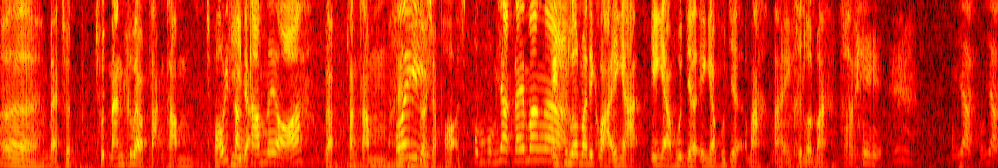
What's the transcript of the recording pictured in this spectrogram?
เออ แบบชุดชุดนั้นคือแบบสั่งทำเฉพาะเฮ้ยพี่สั่งเนี่ยทำเลยเหรอ แบบสั่งทำให้เฮ้ย พี่โดยเฉพาะ ผมผมอยากได้มั่งอะเองขึ้นรถมาดีกว่า เองอย่าเองอย่าพูดเยอะเองอย่าพูดเยอะมามาเองขึ้นรถมา ครับพี่ผมอยากผมอยาก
